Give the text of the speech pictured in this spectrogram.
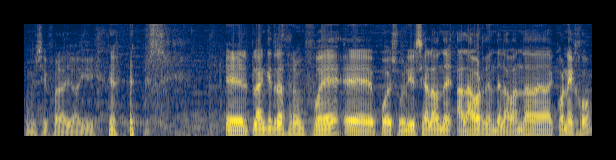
como si fuera yo aquí El plan que trazaron fue eh, pues unirse a la, orden de la banda Conejo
